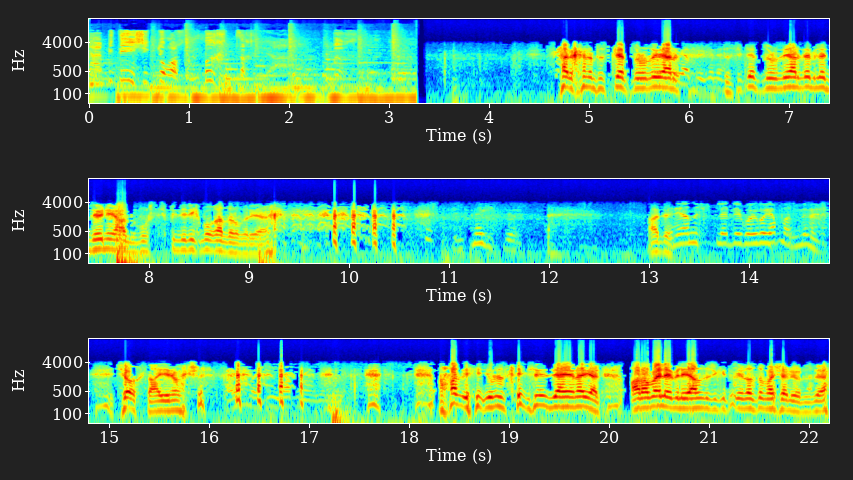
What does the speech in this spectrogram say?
Ya bir değişiklik olsun. Bıktık ya. Serkan'ın bisiklet durduğu yer, bisiklet durduğu yerde bile dönüyor abi. Bu spidilik bu kadar olur ya. Gitmek istiyorum. Hadi. Seni yanlış kitle diye goy goy yapmadın değil mi? Yok daha yeni başladı. Yapma iyi yapma. o zaman. Abi Yunus ikiniz yan yana gel. Arabayla bile yanlış gitmeyi nasıl başarıyoruz ya?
